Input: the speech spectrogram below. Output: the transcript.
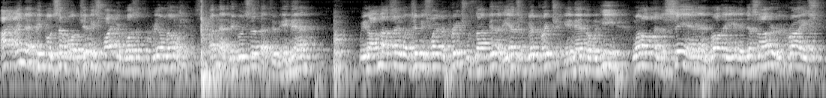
I, I met people who said, well, Jimmy Swaggart wasn't for real, no. I met people who said that to me. Amen. You know, I'm not saying what Jimmy Swaggart preached was not good. He had some good preaching. Amen. But when he went off into sin and brought a, a dishonor to Christ,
